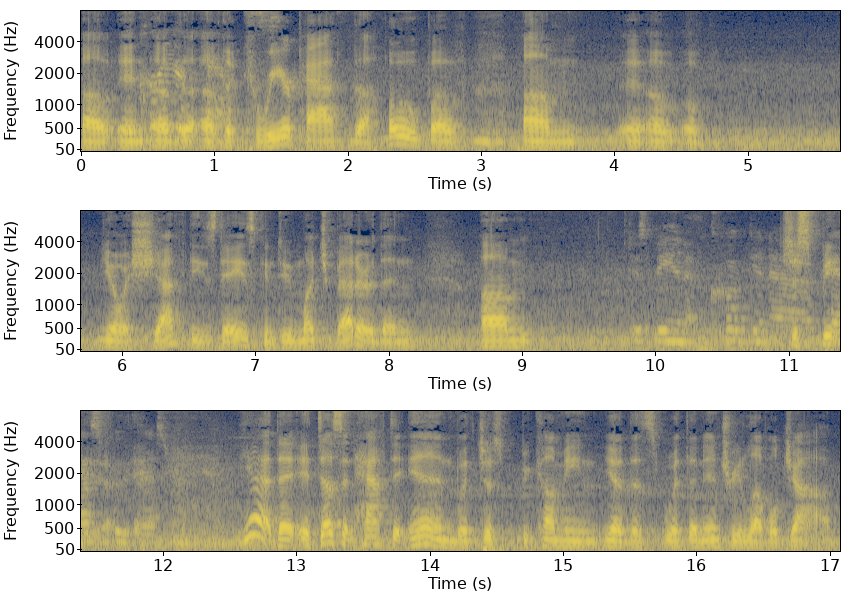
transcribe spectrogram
of and of the of the career path, the hope of um, of, of you know a chef these days can do much better than um, Just being a cook in a Just be- fast food restaurant. yeah that it doesn't have to end with just becoming you know this with an entry level job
